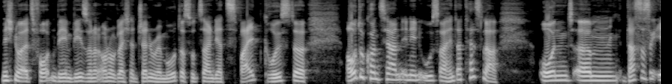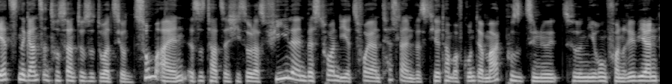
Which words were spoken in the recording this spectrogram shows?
nicht nur als Ford und BMW, sondern auch noch gleich als General Motors, sozusagen der zweitgrößte Autokonzern in den USA hinter Tesla. Und ähm, das ist jetzt eine ganz interessante Situation. Zum einen ist es tatsächlich so, dass viele Investoren, die jetzt vorher in Tesla investiert haben, aufgrund der Marktpositionierung von Rivian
